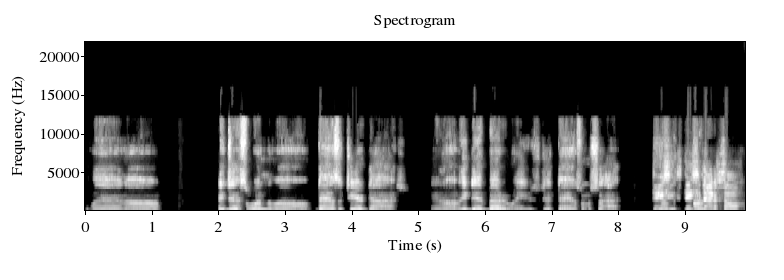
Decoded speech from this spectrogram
When uh, he just one of them uh, dance tear guys. You know, he did better when he was just dance on the side. Stacy Stacy Dinosaur.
